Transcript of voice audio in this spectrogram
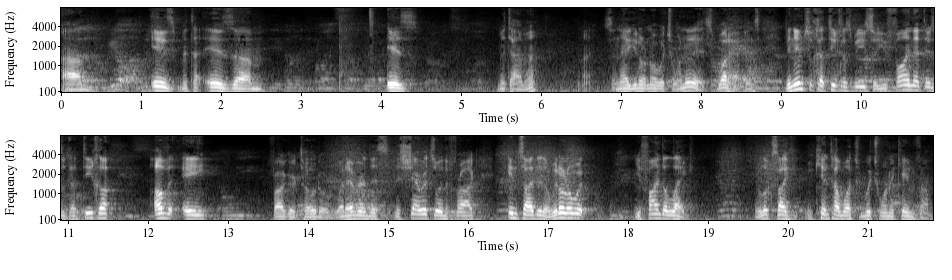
um, is is um, is metame. Right. So now you don't know which one it is. What happens? So you find that there's a chaticha of a frog or toad or whatever this the sheretz or the frog inside the dough. We don't know what you find a leg. It looks like you can't tell what, which one it came from,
